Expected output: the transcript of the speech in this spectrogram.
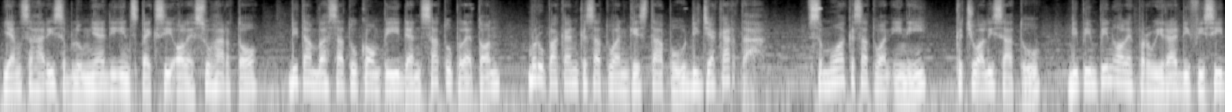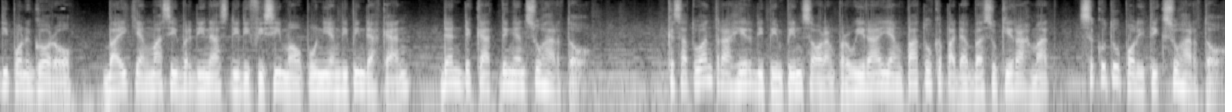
yang sehari sebelumnya diinspeksi oleh Soeharto, ditambah satu kompi dan satu peleton, merupakan kesatuan Gestapo di Jakarta. Semua kesatuan ini, kecuali satu, dipimpin oleh perwira divisi Diponegoro, baik yang masih berdinas di divisi maupun yang dipindahkan, dan dekat dengan Soeharto. Kesatuan terakhir dipimpin seorang perwira yang patuh kepada Basuki Rahmat, sekutu politik Soeharto.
